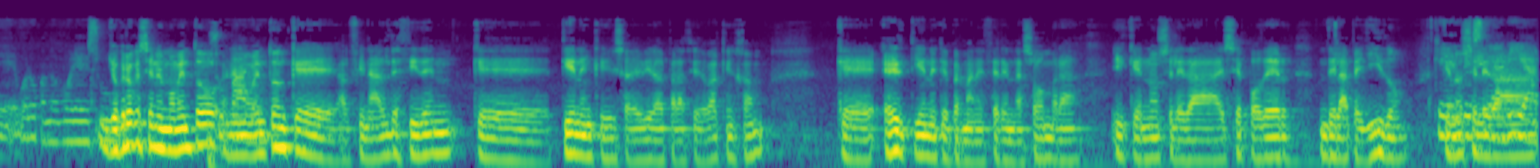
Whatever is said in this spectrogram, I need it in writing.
eh, bueno, cuando muere su... Yo creo que es en el momento, en el momento en que al final deciden que tienen que irse a vivir al Palacio de Buckingham, que él tiene que permanecer en la sombra y que no se le da ese poder del apellido, Que no se le da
